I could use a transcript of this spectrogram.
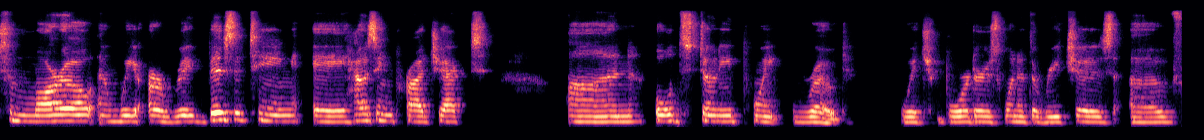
tomorrow and we are revisiting a housing project on Old Stony Point Road, which borders one of the reaches of,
